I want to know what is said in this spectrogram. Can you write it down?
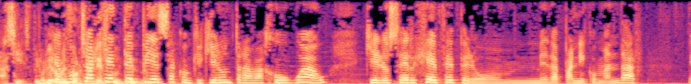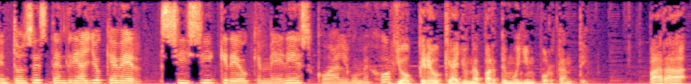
Así es, primero Porque me mucha gente empieza con que quiero un trabajo wow, quiero ser jefe, pero me da pánico mandar. Entonces tendría yo que ver si sí creo que merezco algo mejor. Yo creo que hay una parte muy importante. Para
